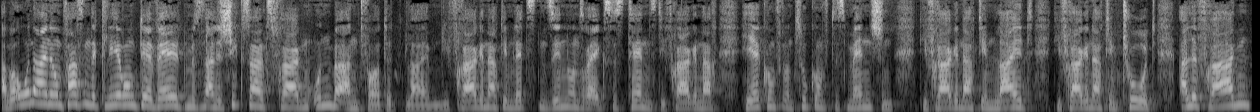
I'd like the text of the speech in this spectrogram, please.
Aber ohne eine umfassende Klärung der Welt müssen alle Schicksalsfragen unbeantwortet bleiben. Die Frage nach dem letzten Sinn unserer Existenz, die Frage nach Herkunft und Zukunft des Menschen, die Frage nach dem Leid, die Frage nach dem Tod. Alle Fragen,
